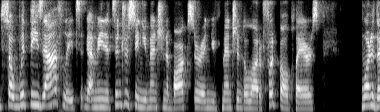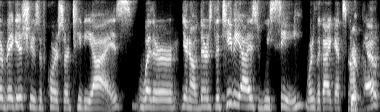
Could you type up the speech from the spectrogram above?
so with these athletes i mean it's interesting you mentioned a boxer and you've mentioned a lot of football players one of their big issues of course are tbis whether you know there's the tbis we see where the guy gets knocked yep. out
